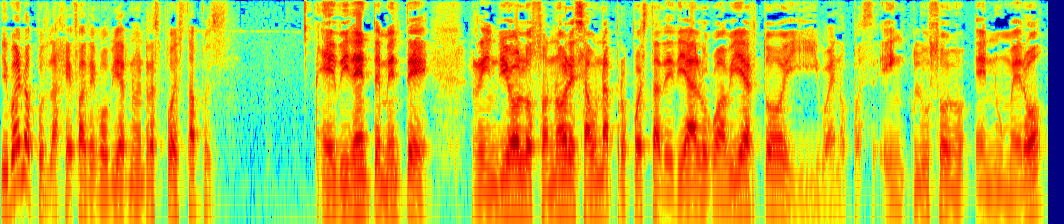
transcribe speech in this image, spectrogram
Y bueno, pues la jefa de gobierno en respuesta, pues evidentemente rindió los honores a una propuesta de diálogo abierto y bueno pues e incluso enumeró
